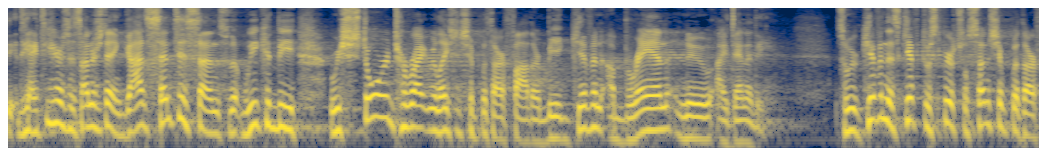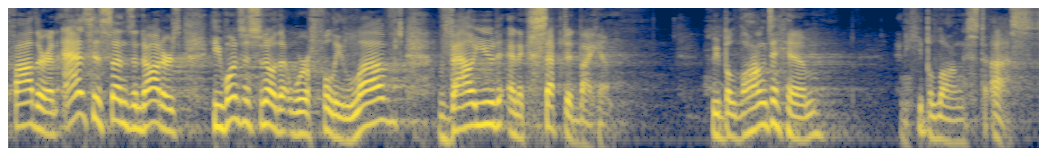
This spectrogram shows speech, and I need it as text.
the, the idea here is this understanding God sent his son so that we could be restored to right relationship with our Father, be given a brand new identity. So we're given this gift of spiritual sonship with our Father, and as his sons and daughters, he wants us to know that we're fully loved, valued, and accepted by him. We belong to him, and he belongs to us.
